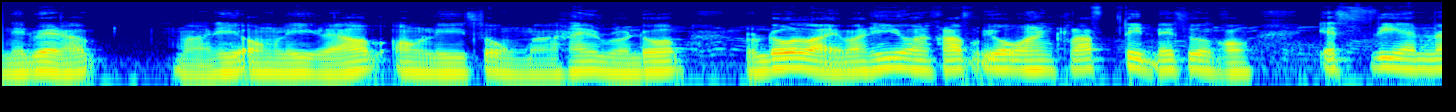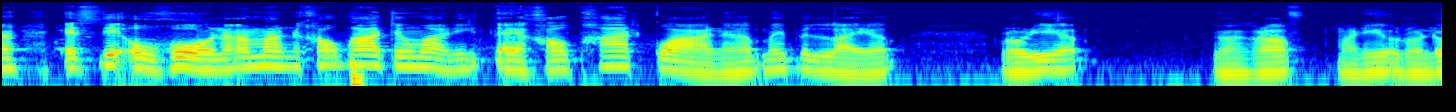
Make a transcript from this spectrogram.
เนตเวดครับ มาที่อองลีอีกแล้วครับอองลีส่งมาให้โรนโดครับโรนโดไหลมาที่โยฮันคลัฟโยฮันคลัฟติดในส่วนของเอสเซียนนะเอสเซียโอโหนะมันเข้าพลาดจังหวะนี้แต่เขาพลาดกว่านะครับ ไม่เป็นไรครับโรดี้ครับโยฮันคลัฟมาที่โรนโด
